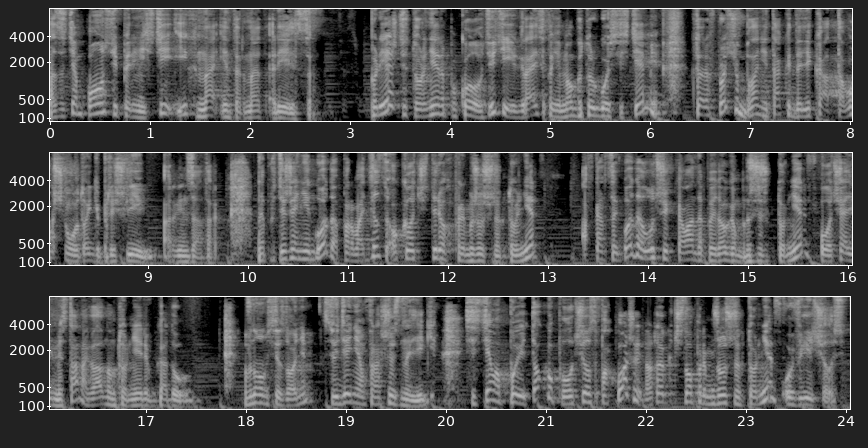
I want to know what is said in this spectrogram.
а затем полностью перенести их на интернет-рельсы. Прежде турниры по Call of Duty игрались по немного другой системе, которая, впрочем, была не так и далека от того, к чему в итоге пришли организаторы. На протяжении года проводился около четырех промежуточных турниров, а в конце года лучшие команды по итогам прошедших турниров получали места на главном турнире в году. В новом сезоне с введением франшизной лиги система по итогу получилась похожей, но только число промежуточных турниров увеличилось.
